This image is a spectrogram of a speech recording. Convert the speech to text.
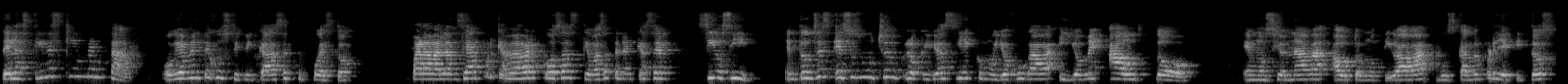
te las tienes que inventar obviamente justificadas en tu puesto, para balancear porque va a haber cosas que vas a tener que hacer sí o sí. Entonces, eso es mucho lo que yo hacía y como yo jugaba y yo me auto emocionaba, automotivaba buscando proyectitos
